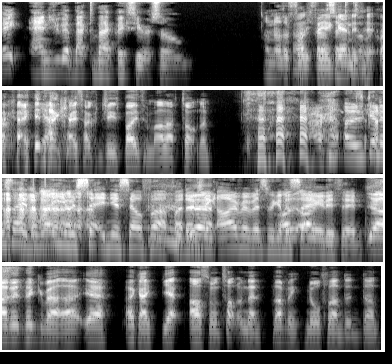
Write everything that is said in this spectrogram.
Okay, and you get back to back picks here, so another 45 again, seconds is on the it? clock. Okay, in Yeah. that case, I can choose both of them. I'll have Tottenham. I was going to say the way you were setting yourself up. I don't Yeah. think either of us were going to say I- anything. Yeah, I didn't think about that. Yeah. Okay. Yep. Arsenal, Tottenham then. Lovely. North London done.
